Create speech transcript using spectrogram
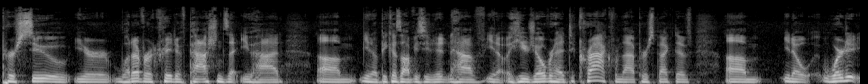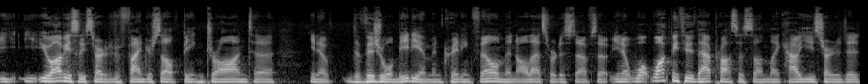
pursue your whatever creative passions that you had, um, you know, because obviously you didn't have, you know, a huge overhead to crack from that perspective. Um, you know, where did you obviously started to find yourself being drawn to, you know the visual medium and creating film and all that sort of stuff. So you know, w- walk me through that process on like how you started to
